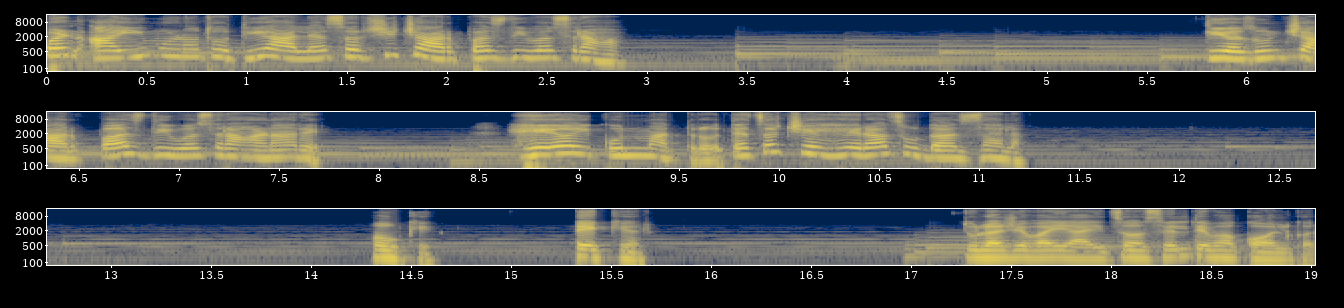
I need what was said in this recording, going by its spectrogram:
पण आई म्हणत होती आल्यासरची चार पाच दिवस राहा. ती अजून चार पाच दिवस राहणार आहे. हे ऐकून मात्र त्याचा चेहराच उदास झाला. ओके टेक केअर तुला जेव्हा यायचं असेल तेव्हा कॉल कर.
